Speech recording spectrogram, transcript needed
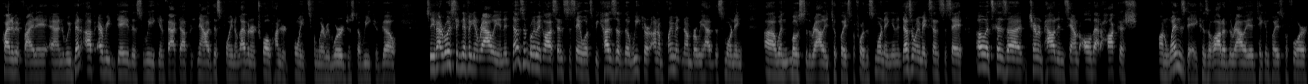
quite a bit Friday and we've been up every day this week. In fact, up now at this point 11 or 1200 points from where we were just a week ago. So you've had a really significant rally and it doesn't really make a lot of sense to say well it's because of the weaker unemployment number we had this morning uh, when most of the rally took place before this morning. And it doesn't really make sense to say, oh, it's because uh, Chairman Powell didn't sound all that hawkish on Wednesday because a lot of the rally had taken place before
